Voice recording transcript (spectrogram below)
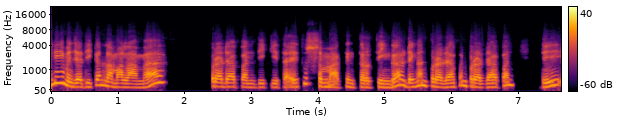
ini menjadikan lama-lama peradaban di kita itu semakin tertinggal dengan peradaban-peradaban di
